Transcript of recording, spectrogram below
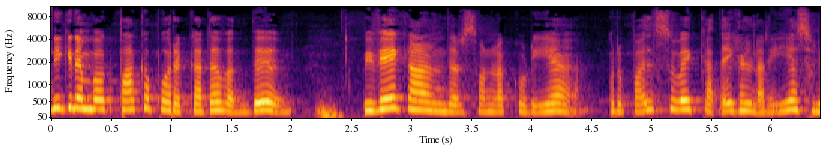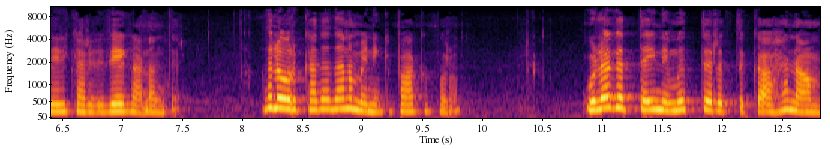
இன்றைக்கி நம்ம பார்க்க போகிற கதை வந்து விவேகானந்தர் சொல்லக்கூடிய ஒரு பல்சுவை கதைகள் நிறைய சொல்லியிருக்கார் விவேகானந்தர். அதில் ஒரு கதை தான் நம்ம இன்றைக்கி பார்க்க போகிறோம் உலகத்தை நிமித்துறதுக்காக நாம்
